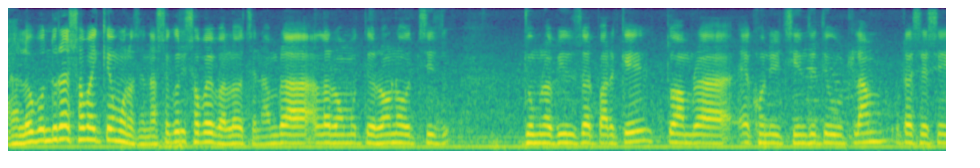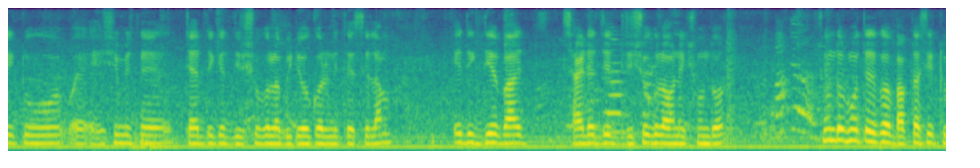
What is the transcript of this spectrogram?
হ্যালো বন্ধুরা, সবাই কেমন আছেন? আশা করি সবাই ভালো আছেন। আমরা আল্লাহ রহমতে রওনা হচ্ছি যমুনা ফিউচার পার্কে। তো আমরা এখনই সিএনজিতে উঠলাম। ওটা শেষে একটু হেসিমিতে চারদিকের দৃশ্যগুলো ভিডিও করে নিতেছিলাম। এদিক দিয়ে বা, সাইডের যে দৃশ্যগুলো অনেক সুন্দর। সুন্দর মতো ভাবতেছি, একটু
